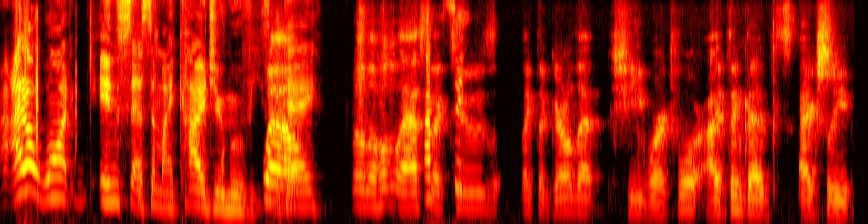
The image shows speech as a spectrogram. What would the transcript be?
I don't want incest in my kaiju movies. Well, okay. Well, the whole aspect too, is, like the girl that she worked for. I think that's actually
